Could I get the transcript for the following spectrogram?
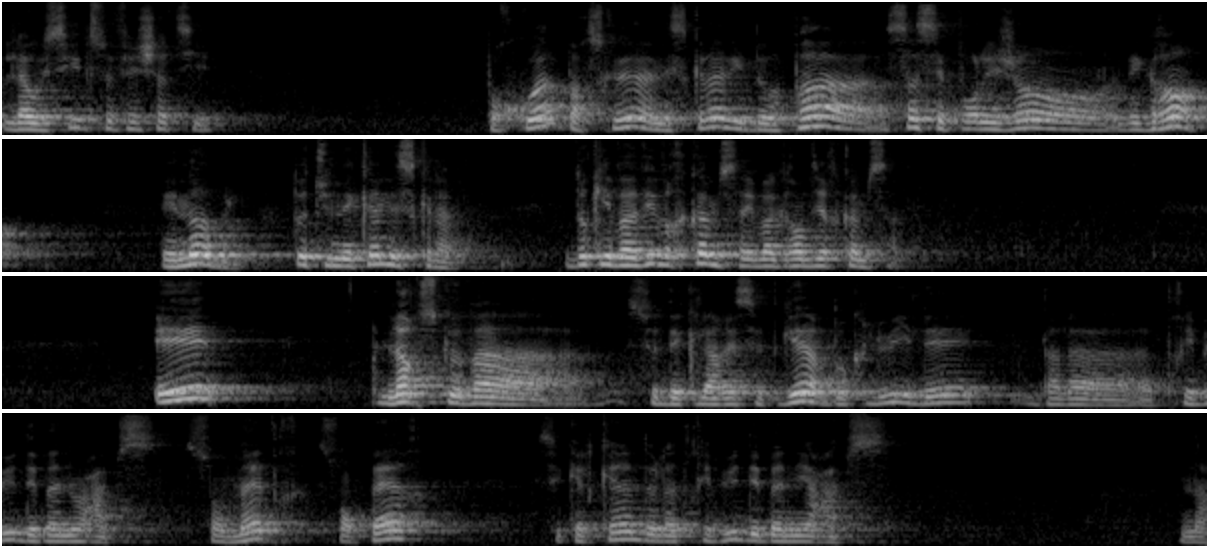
là aussi il se fait châtier. Pourquoi? Parce qu'un esclave, il ne doit pas. Ça, c'est pour les gens, les grands, les nobles. Toi, tu n'es qu'un esclave. Donc il va vivre comme ça, il va grandir comme ça. Et lorsque va se déclarer cette guerre, donc lui, il est dans la tribu des Banu Abs. Son maître, son père, c'est quelqu'un de la tribu des Bani Abs. Non.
